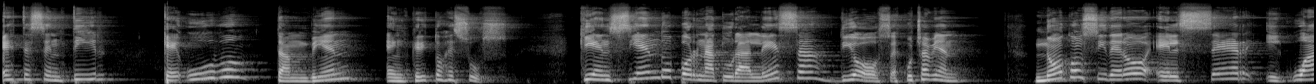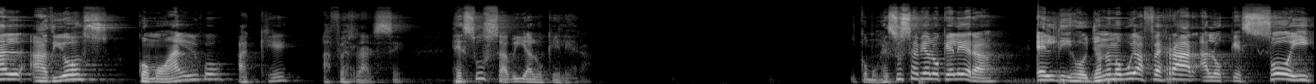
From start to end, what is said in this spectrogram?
este sentir que hubo también en Cristo Jesús, quien siendo por naturaleza Dios, escucha bien, no consideró el ser igual a Dios como algo a que aferrarse. Jesús sabía lo que él era. Y como Jesús sabía lo que él era, él dijo, yo no me voy a aferrar a lo que soy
